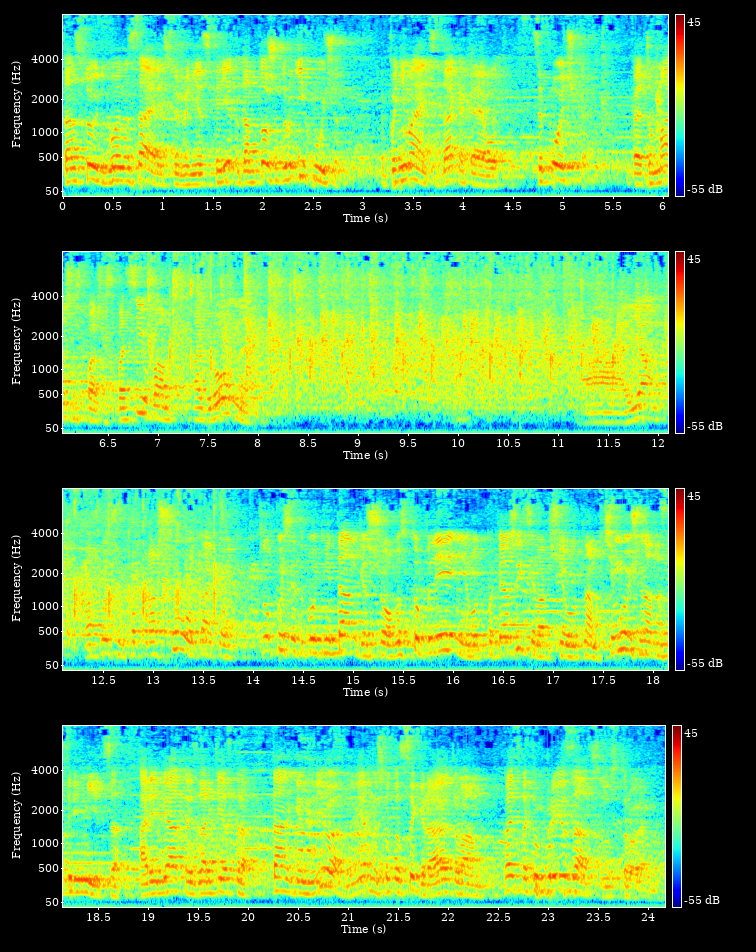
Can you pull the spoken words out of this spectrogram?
танцуют в Буэнос-Айресе уже несколько лет, а там тоже других учат. Вы понимаете, да, какая вот цепочка? Поэтому, Маша с Пашей, спасибо вам огромное. А я вас очень попрошу вот так вот, ну пусть это будет не танго-шоу, выступление, вот покажите вообще вот нам, к чему еще надо стремиться. А ребята из оркестра Танго Вива, наверное, что-то сыграют вам. Давайте такую импровизацию устроим.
